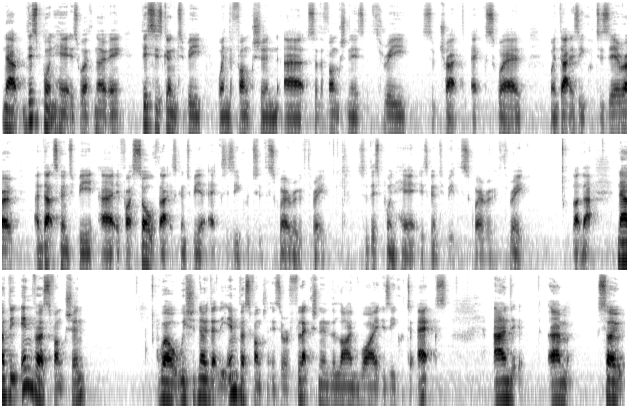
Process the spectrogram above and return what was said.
Now, this point here is worth noting. This is going to be when the function, uh, so the function is 3 subtract x squared, when that is equal to 0. And that's going to be, uh, if I solve that, it's going to be at x is equal to the square root of 3. So this point here is going to be the square root of 3, like that. Now the inverse function, well, we should know that the inverse function is a reflection in the line y is equal to x. And um, so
